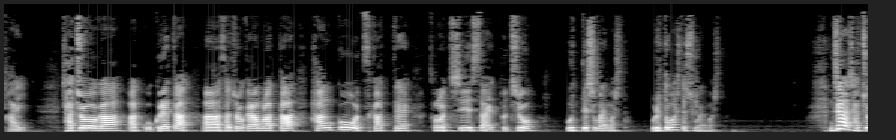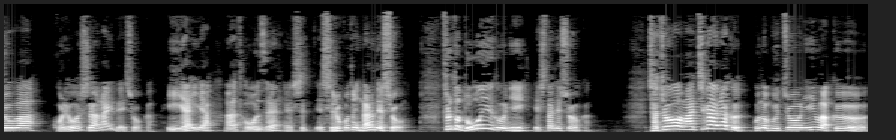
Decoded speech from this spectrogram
はい。社長が、あ、くれた、あ社長からもらったハンコを使って、その小さい土地を売ってしまいました。売り飛ばしてしまいました。じゃあ社長はこれを知らないでしょうか？いやいや、当然知ることになるでしょう。するとどういうふうにしたでしょうか？社長は間違いなく、この部長に曰く、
